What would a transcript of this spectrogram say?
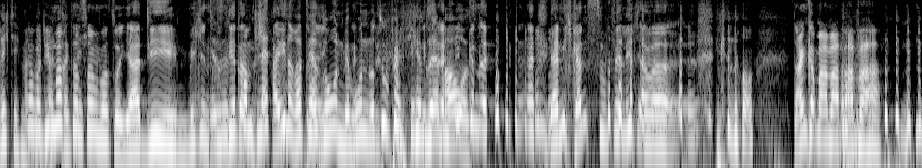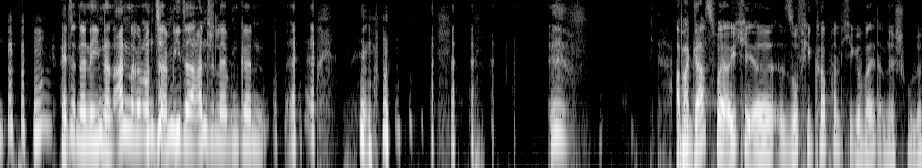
Richtig, man ja, aber die halt macht das immer so. Ja, die, mich interessiert eine komplett das andere Person. Wir wohnen nur zufällig im selben Haus. Genau. ja, nicht ganz zufällig, aber äh, genau. danke Mama, Papa. Hätte dann nicht einen anderen Untermieter anschleppen können. Aber gab es bei euch äh, so viel körperliche Gewalt an der Schule?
